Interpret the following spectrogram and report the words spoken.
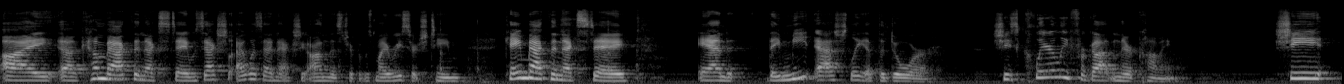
I uh, come back the next day. It was actually I wasn't actually on this trip. It was my research team. Came back the next day, and they meet Ashley at the door. She's clearly forgotten they're coming. She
